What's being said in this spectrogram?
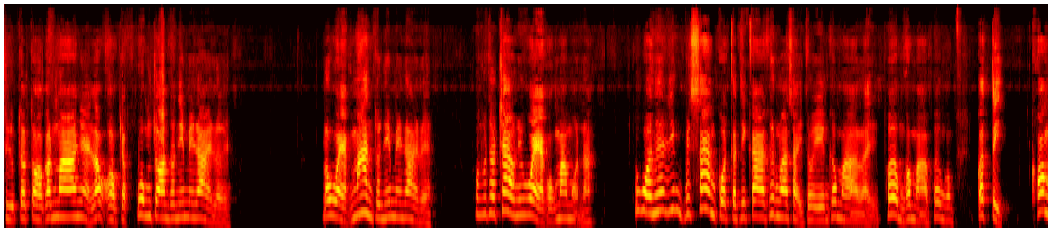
สืบๆต่อๆกันมาเนี่ย เราออกจากวงจรตัวนี้ไม่ได้เลย เราแหวกม่านตัวนี้ไม่ได้เลย พระพุทธเจ้านี่แหวกออกมาหมดนะทุกวันนี้ยิ่งไปสร้างกฎกติกาขึ้นมาใส่ตัวเองเข้ามาอะไรเพิ่มเข้ามาเพิ่มเข้ามาก็ติดข้อง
